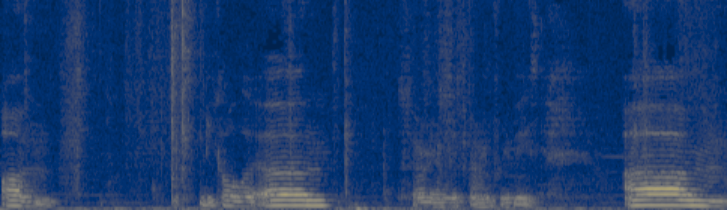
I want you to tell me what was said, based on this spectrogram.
um, what do you call it? Um, sorry, I'm just going through these. Um,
